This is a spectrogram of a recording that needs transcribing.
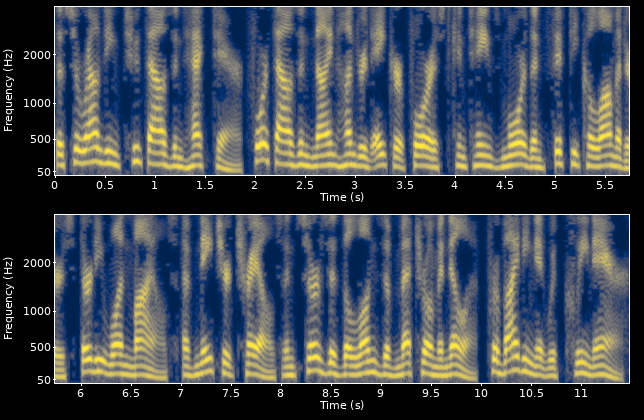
The surrounding 2,000-hectare (4,900-acre) forest contains more than 50 kilometers (31 miles) of nature trails and serves as the lungs of Metro Manila, providing it with clean air.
